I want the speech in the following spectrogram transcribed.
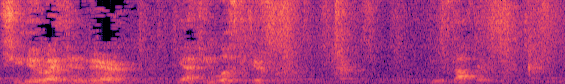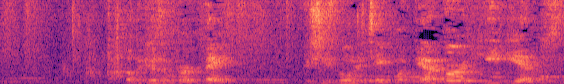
she knew right then and there, yeah, he wasn't here for her. He was not there. But because of her faith, because she's willing to take whatever he gives,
